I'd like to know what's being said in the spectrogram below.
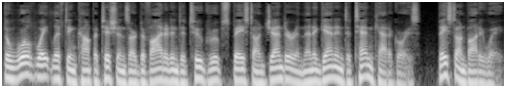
the world weightlifting competitions are divided into two groups based on gender and then again into 10 categories, based on body weight.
